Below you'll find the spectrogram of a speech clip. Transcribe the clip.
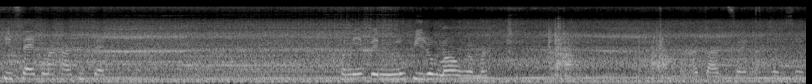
พี่แซกนะคะพี่แซกคนนี้เป็นลูกพี่ลูกน้องกันไหมอาจารย์แซกอาจารย์แซก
